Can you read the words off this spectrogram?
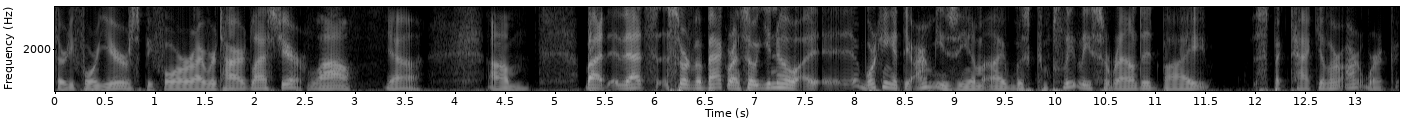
34 years before I retired last year. Wow. Yeah. Um, but that's sort of a background. So, you know, working at the art museum, I was completely surrounded by spectacular artwork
